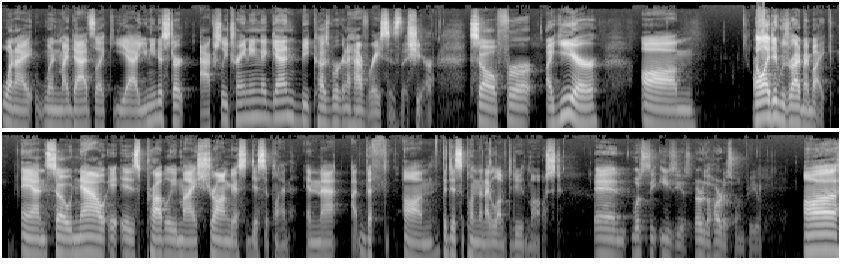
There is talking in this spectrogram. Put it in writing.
When I when my dad's like, yeah, you need to start actually training again because we're gonna have races this year. So for a year, um, all I did was ride my bike. And so now it is probably my strongest discipline and that the um the discipline that I love to do the most. And what's the easiest or the hardest one for you? Uh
